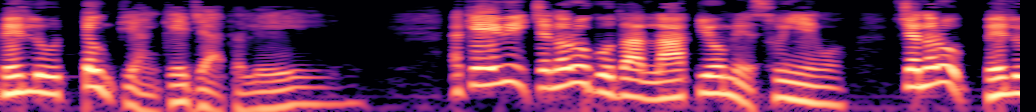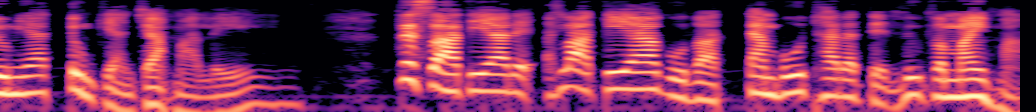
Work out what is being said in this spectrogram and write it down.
ဘယ်လိုတုံ့ပြန်ခဲ့ကြသလဲ။ အကယ်၍ကျွန်တော်တို့ကိုသာလာပြောမယ်ဆိုရင်ရောကျွန်တော်တို့ဘယ်လိုများတုံ့ပြန်ကြမှာလဲသစ္စာတရားတဲ့အလှတရားကိုသာတန်ဖိုးထားတဲ့လူသမိုင်းမှာ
